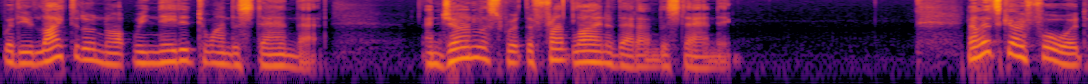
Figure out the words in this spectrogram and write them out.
whether you liked it or not, we needed to understand that. And journalists were at the front line of that understanding. Now let's go forward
